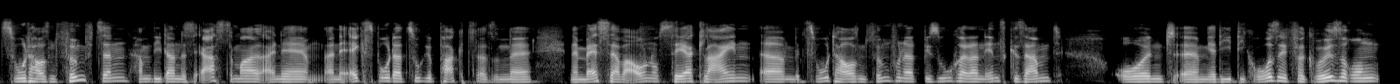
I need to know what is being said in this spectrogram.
2015 haben die dann das erste Mal eine, eine Expo dazu gepackt, also eine, eine Messe, aber auch noch sehr klein, äh, mit 2500 Besuchern dann insgesamt. Und ähm, ja, die, die große Vergrößerung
